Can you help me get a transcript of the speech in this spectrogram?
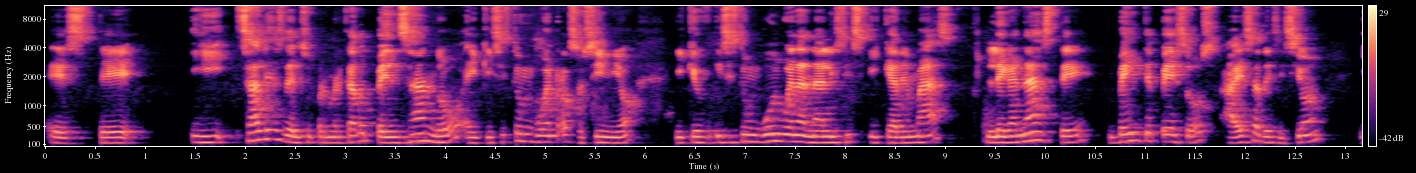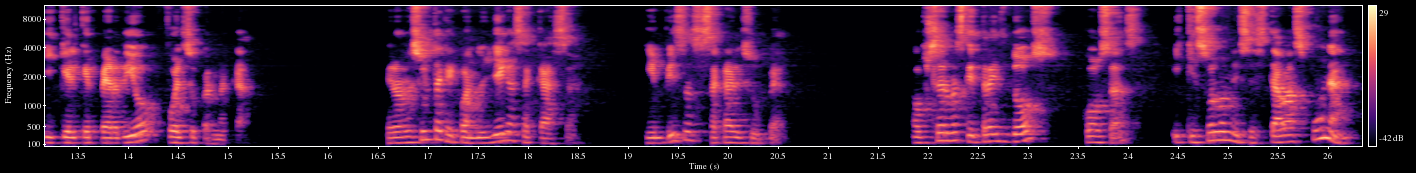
Este, y sales del supermercado pensando en que hiciste un buen raciocinio y que hiciste un muy buen análisis y que además le ganaste 20 pesos a esa decisión y que el que perdió fue el supermercado. Pero resulta que cuando llegas a casa y empiezas a sacar el súper, observas que traes dos cosas y que solo necesitabas una.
